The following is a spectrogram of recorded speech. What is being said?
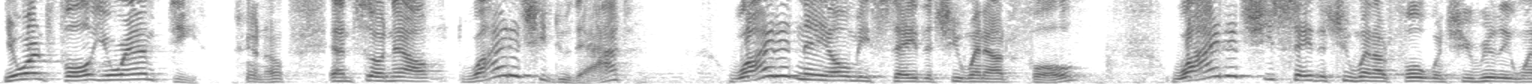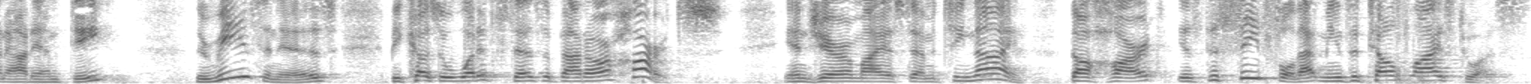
You weren't full, you were empty, you know. And so now, why did she do that? Why did Naomi say that she went out full? Why did she say that she went out full when she really went out empty? The reason is because of what it says about our hearts in Jeremiah 17 9. The heart is deceitful. That means it tells lies to us.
